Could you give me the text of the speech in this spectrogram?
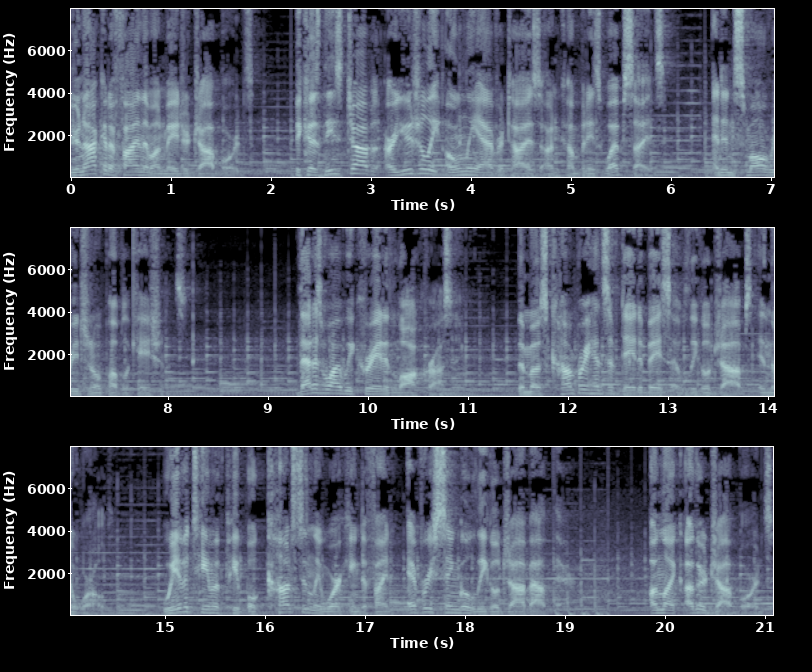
you're not going to find them on major job boards because these jobs are usually only advertised on companies' websites and in small regional publications. That is why we created LawCrossing the most comprehensive database of legal jobs in the world. We have a team of people constantly working to find every single legal job out there. Unlike other job boards,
